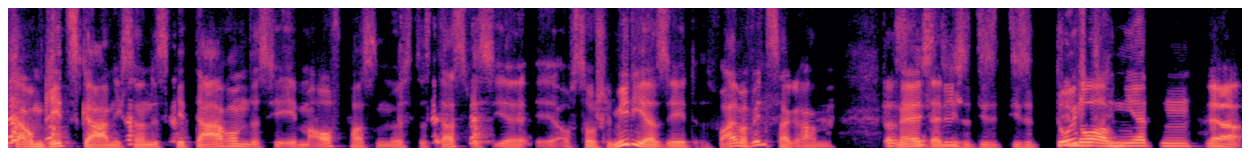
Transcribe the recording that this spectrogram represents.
Darum geht es gar nicht, sondern es geht darum, dass ihr eben aufpassen müsst, dass das, was ihr äh, auf Social Media seht, vor allem auf Instagram, ne? da diese, diese, diese durchtrainierten, ja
